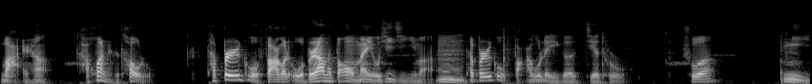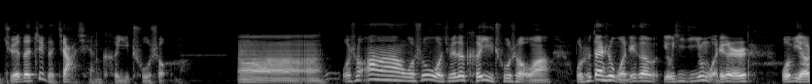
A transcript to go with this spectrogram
晚上他换了个套路，他嘣儿给我发过来，我不是让他帮我卖游戏机嘛，嗯他嘣儿给我发过来一个截图，说你觉得这个价钱可以出手吗？嗯嗯嗯我说啊，我说我觉得可以出手啊。我说但是我这个游戏机，因为我这个人我比较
